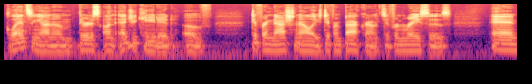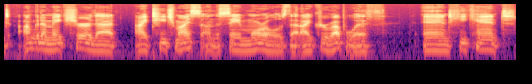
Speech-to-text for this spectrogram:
glancing at him, they're just uneducated of different nationalities, different backgrounds, different races. And I'm going to make sure that I teach my son the same morals that I grew up with and he can't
